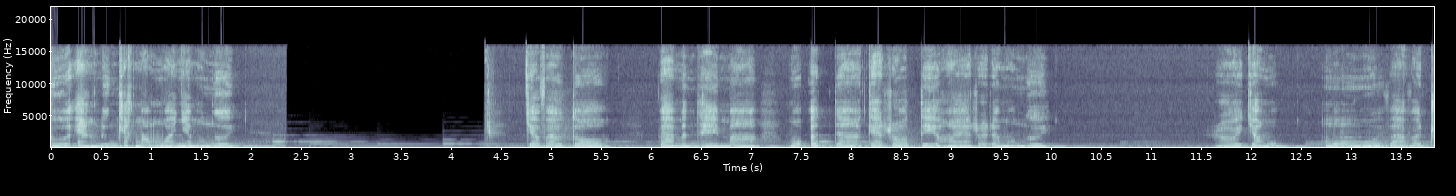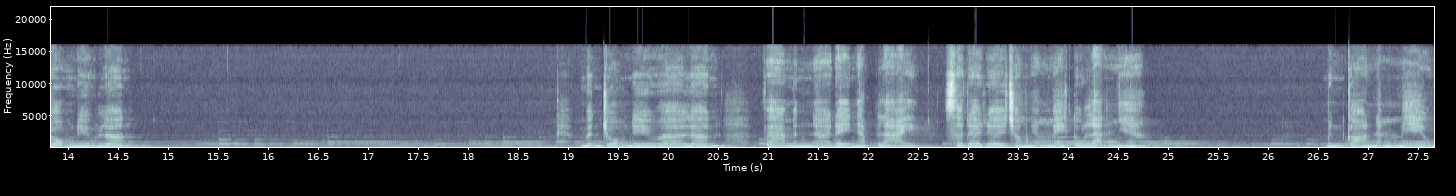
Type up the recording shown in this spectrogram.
vừa ăn đừng cắt mỏng quá nha mọi người. Cho vào tô và mình thêm ờ, một ít ờ, cà rốt, tỉa hoa rồi đó mọi người. Rồi cho một muỗng muối vào và trộn đều lên. Mình trộn đều ờ, lên và mình đậy nắp lại, sau để để trong ngăn mát tủ lạnh nha. Mình có nấm mèo,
